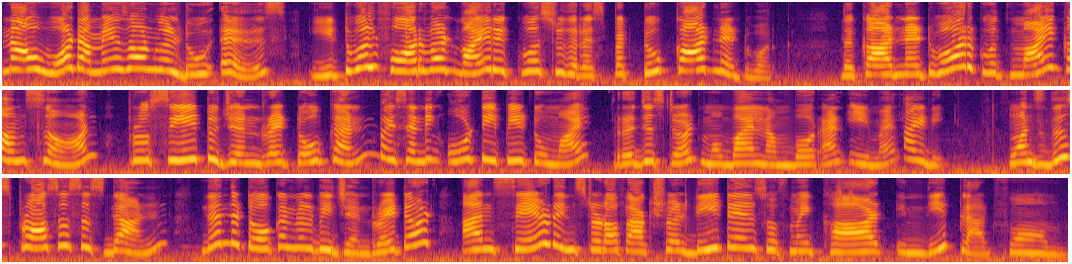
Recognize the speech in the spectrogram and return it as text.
Now what Amazon will do is it will forward my request to the respective card network. The card network with my concern proceed to generate token by sending OTP to my registered mobile number and email ID. Once this process is done, then the token will be generated and saved instead of actual details of my card in the platform.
